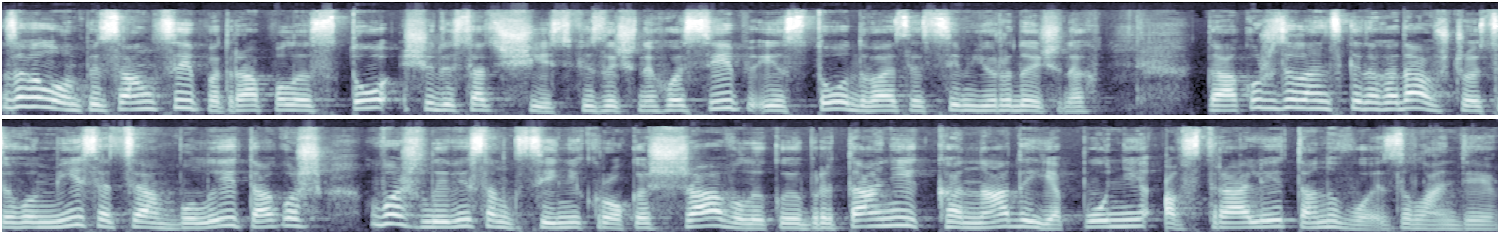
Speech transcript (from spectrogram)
Загалом під санкції потрапили 166 фізичних осіб і 127 юридичних. Також Зеленський нагадав, що цього місяця були також важливі санкційні кроки США, Великої Британії, Канади, Японії, Австралії та Нової Зеландії.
